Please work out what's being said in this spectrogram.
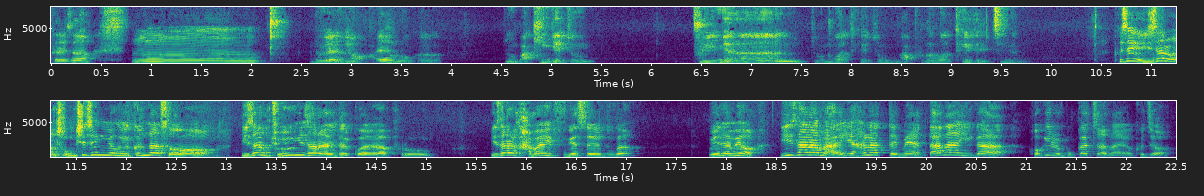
그래서, 음, 그러면요. 그래. 앞으로 그, 좀 막힌 게 좀 풀리면은 음. 좀 어떻게 좀 앞으로는 어떻게 될지는. 글쎄요, 이 사람은 정치 생명이 끝나서 이 사람 조용히 살아야 될 거예요, 앞으로. 이 사람 가만히 두겠어요, 누가? 왜냐면 이 사람 아이 하나 때문에 딴 아이가 거기를 못 갔잖아요. 그죠?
